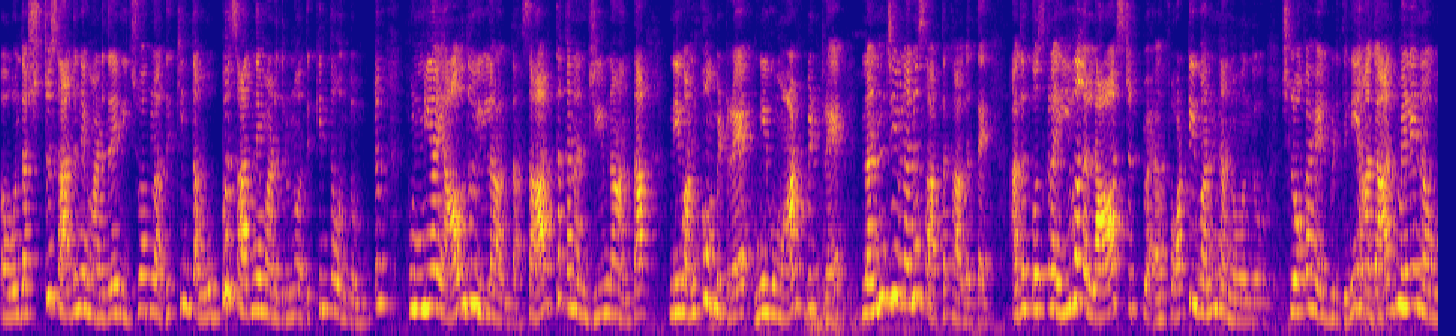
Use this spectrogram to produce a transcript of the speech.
ಒಂದಷ್ಟು ಸಾಧನೆ ಮಾಡಿದ್ರೆ ನಿಜವಾಗ್ಲೂ ಅದಕ್ಕಿಂತ ಒಬ್ಬರು ಸಾಧನೆ ಮಾಡಿದ್ರು ಅದಕ್ಕಿಂತ ಒಂದು ದೊಡ್ಡ ಪುಣ್ಯ ಯಾವುದೂ ಇಲ್ಲ ಅಂತ, ಸಾರ್ಥಕ ನನ್ನ ಜೀವನ ಅಂತ ನೀವು ಅನ್ಕೊಂಡ್ಬಿಟ್ರೆ, ನೀವು ಮಾಡಿಬಿಟ್ರೆ ನನ್ನ ಜೀವನನೂ ಸಾರ್ಥಕ ಆಗುತ್ತೆ. ಅದಕ್ಕೋಸ್ಕರ ಇವಾಗ ಲಾಸ್ಟ್ ಫಾರ್ಟಿ ಒನ್ ನಾನು ಒಂದು ಶ್ಲೋಕ ಹೇಳ್ಬಿಡ್ತೀನಿ. ಅದಾದ್ಮೇಲೆ ನಾವು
